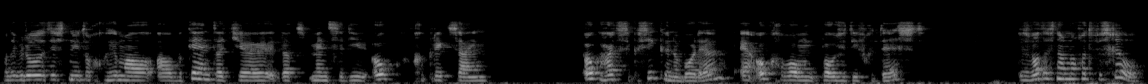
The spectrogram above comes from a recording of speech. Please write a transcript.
Want ik bedoel, het is nu toch helemaal al bekend dat, je, dat mensen die ook geprikt zijn, ook hartstikke ziek kunnen worden en ook gewoon positief getest. Dus wat is nou nog het verschil?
